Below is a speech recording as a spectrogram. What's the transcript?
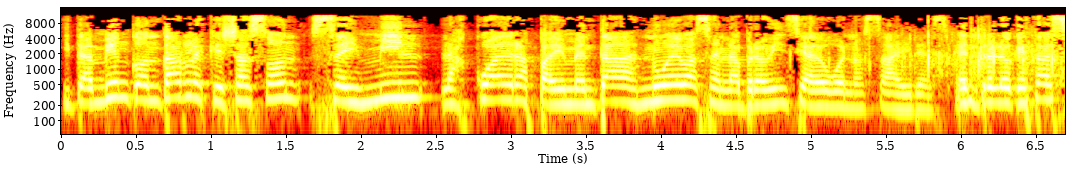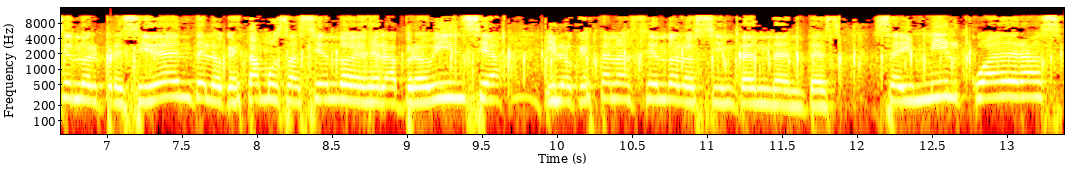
Y también contarles que ya son 6.000 las cuadras pavimentadas nuevas en la provincia de Buenos Aires. Entre lo que está haciendo el presidente, lo que estamos haciendo desde la provincia y lo que están haciendo los intendentes. 6.000 cuadras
